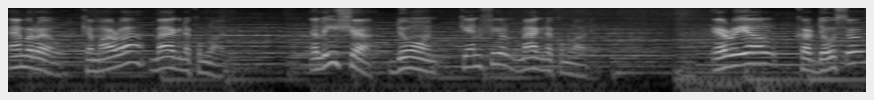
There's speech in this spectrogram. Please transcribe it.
Emerald Camara, magna cum laude. Alicia Dawn Kenfield, magna cum laude. Ariel Cardoso,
